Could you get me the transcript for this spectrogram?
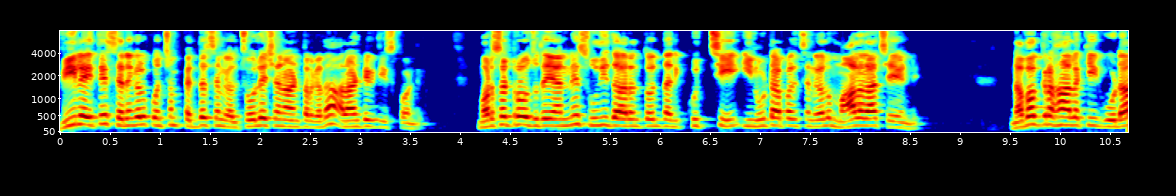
వీలైతే శనగలు కొంచెం పెద్ద శనగలు చోలే శన అంటారు కదా అలాంటివి తీసుకోండి. మరుసటి రోజు ఉదయాన్నే సూది దారంతో దానికి కుచ్చి ఈ నూట పది శనగలు మాలలా చేయండి. నవగ్రహాలకి కూడా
